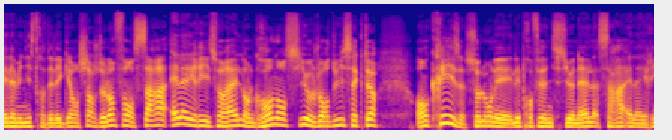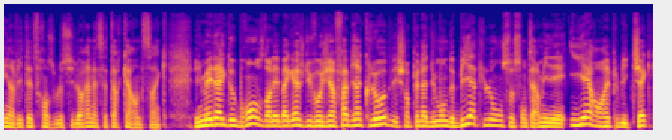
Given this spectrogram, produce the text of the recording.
Et la ministre déléguée en charge de l'enfance, Sarah El Haïry, sera dans le Grand Nancy aujourd'hui, secteur en crise, selon les, les professionnels. Sarah El Haïry, invitée de France Bleu Sud-Lorraine à 7h45. Une médaille de bronze dans les bagages du Vosgien Fabien Claude. Les championnats du monde de biathlon se sont terminés hier en République tchèque.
